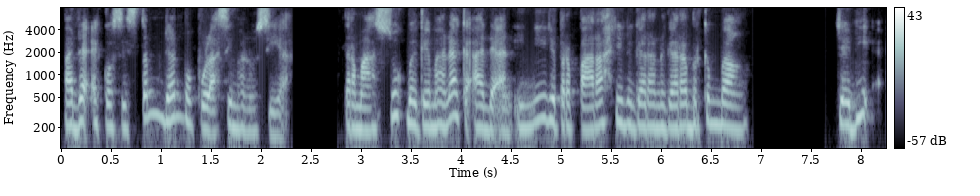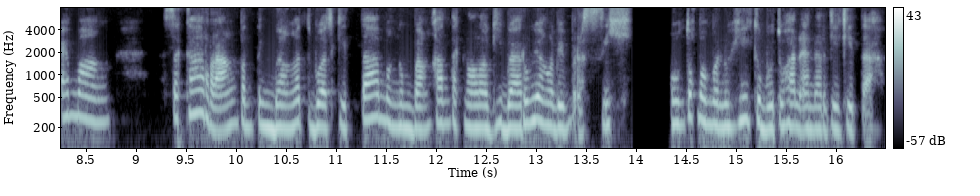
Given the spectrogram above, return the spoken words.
pada ekosistem dan populasi manusia. Termasuk bagaimana keadaan ini diperparah di negara-negara berkembang. Jadi emang sekarang penting banget buat kita mengembangkan teknologi baru yang lebih bersih untuk memenuhi kebutuhan energi kita.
